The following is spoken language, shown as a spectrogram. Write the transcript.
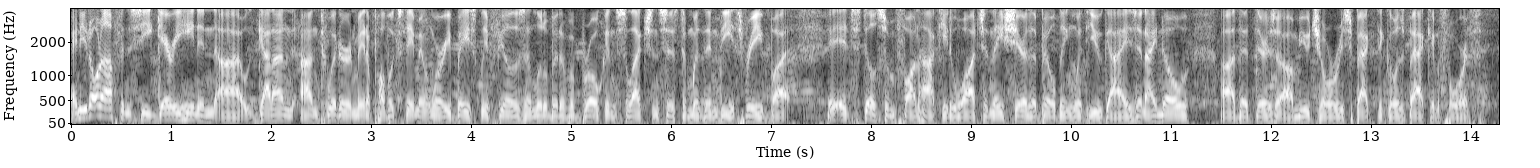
And you don't often see Gary Heenan uh, got on, on Twitter and made a public statement where he basically feels a little bit of a broken selection system within D3, but it's still some fun hockey to watch, and they share the building with you guys. And I know uh, that there's a mutual respect that goes back and forth.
